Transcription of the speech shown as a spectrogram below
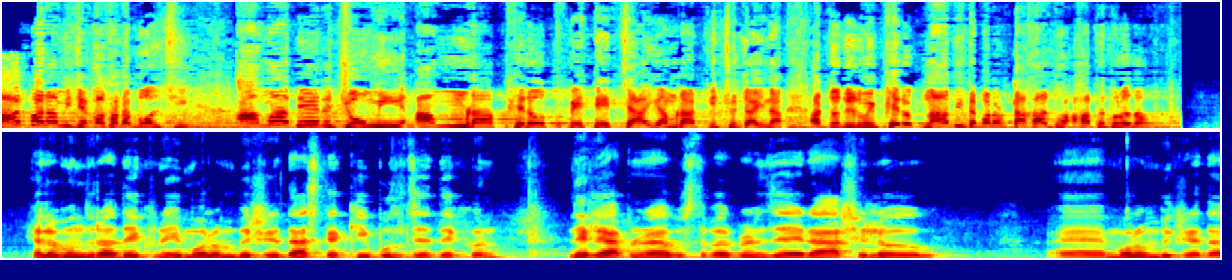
বারবার আমি যে কথাটা বলছি আমাদের জমি আমরা ফেরত পেতে চাই আমরা আর কিছু চাই না। আর যদি তুমি ফেরত না দিতে পারো টাকা হাতে তুলে দাও। হ্যালো বন্ধুরা দেখুন এই মলম বিক্রেতা আজকে কি বলছে দেখুন। দেখলে আপনারা বুঝতে পারবেন যে এরা আসলেও মলম বিক্রেতা।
